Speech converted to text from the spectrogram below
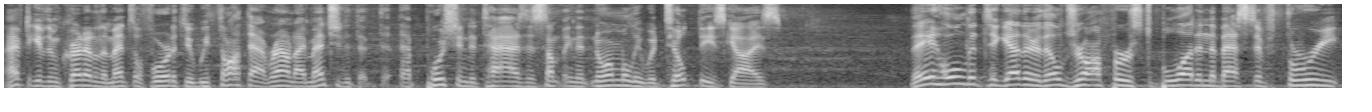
I have to give them credit on the mental fortitude. We thought that round, I mentioned it, that, that push into Taz is something that normally would tilt these guys. They hold it together. They'll draw first blood in the best of three.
